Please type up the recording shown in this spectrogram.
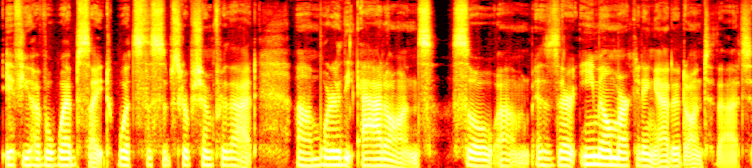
if you have a website, what's the subscription for that? Um, what are the add ons? So, um, is there email marketing added onto that?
